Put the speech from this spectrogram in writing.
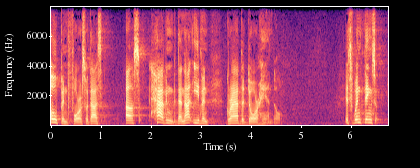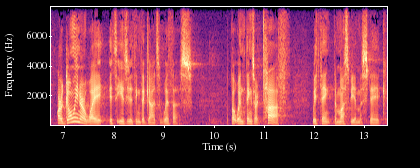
open for us without us, us having to not even grab the door handle. It's when things are going our way, it's easy to think that God's with us. But when things are tough, we think there must be a mistake,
